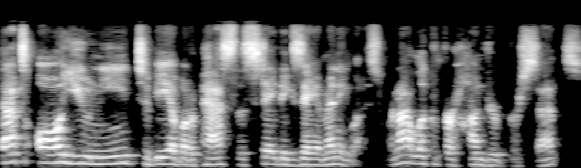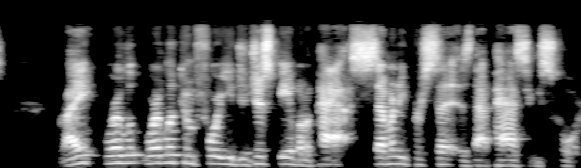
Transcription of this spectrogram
That's all you need to be able to pass the state exam, anyways. We're not looking for 100%, right? We're, we're looking for you to just be able to pass. 70% is that passing score,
